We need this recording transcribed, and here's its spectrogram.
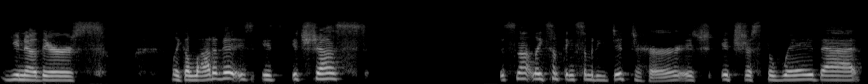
you know there's like a lot of it is it's it's just it's not like something somebody did to her. It's it's just the way that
